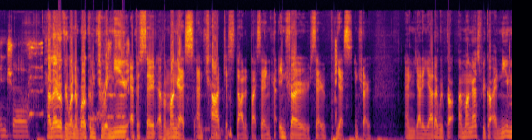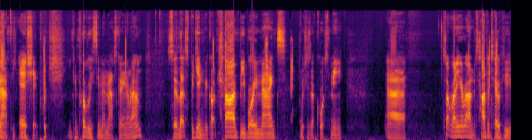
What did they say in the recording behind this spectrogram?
intro. Hello, everyone, and welcome to a new episode of Among Us. And Chad just started by saying intro, so yes, intro. And yada yada. We've got Among Us. We've got a new map, the airship, which you can probably see my mouse going around. So let's begin. We've got Chad, B-Boy, Mags, which is of course me. Uh, stop running around. It's hard to tell who you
